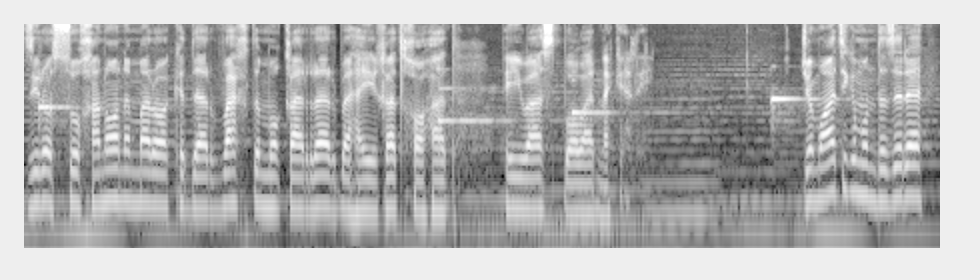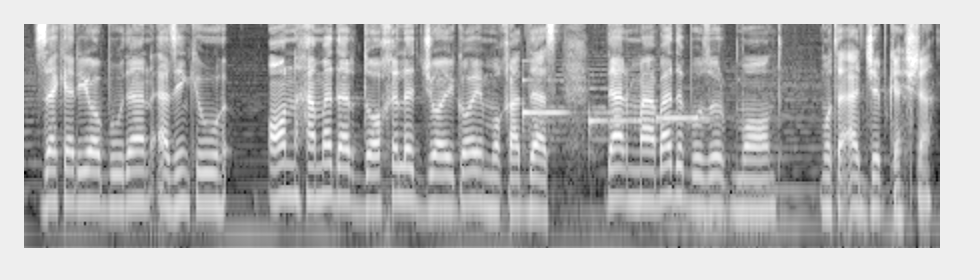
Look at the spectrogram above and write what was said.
زیرا سخنان مرا که در وقت مقرر به حقیقت خواهد پیوست باور نکردی. جماعتی که منتظر زکریا بودن از اینکه او آن همه در داخل جایگاه مقدس در معبد بزرگ ماند متعجب گشتند.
